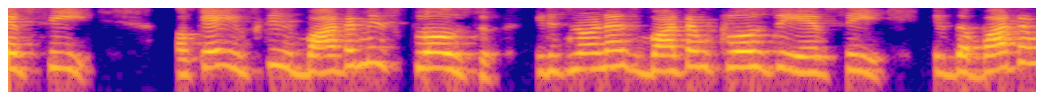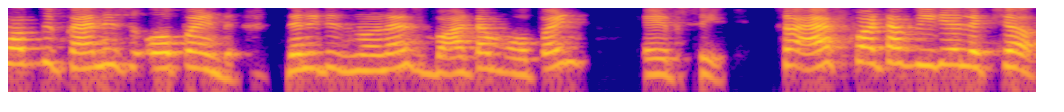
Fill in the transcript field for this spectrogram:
afc okay? If it is bottom is closed it is known as bottom closed afc if the bottom of the pan is opened then it is known as bottom opened afc so as part of video lecture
